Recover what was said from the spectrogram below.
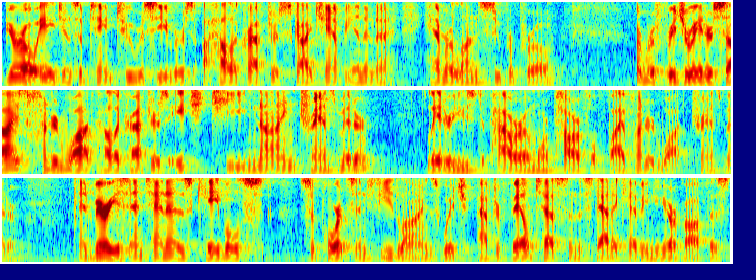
Bureau agents obtained two receivers, a Hallicrafter Sky Champion and a Hammarlund Super Pro, a refrigerator sized 100 watt Hallicrafter's HT9 transmitter, later used to power a more powerful 500 watt transmitter, and various antennas, cables, supports, and feed lines, which, after failed tests in the static heavy New York office,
